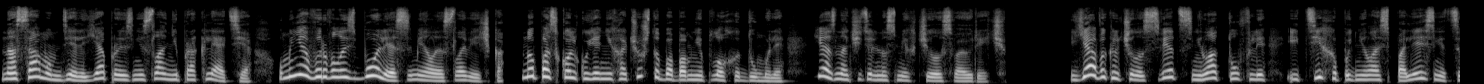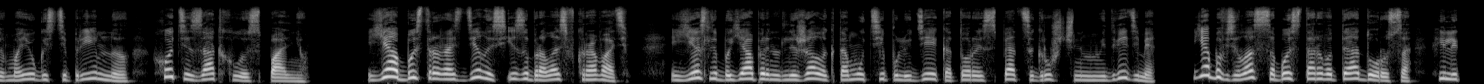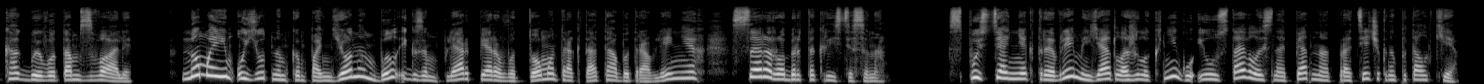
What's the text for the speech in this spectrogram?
На самом деле я произнесла не проклятие, у меня вырвалось более смелое словечко, но поскольку я не хочу, чтобы обо мне плохо думали, я значительно смягчила свою речь. Я выключила свет, сняла туфли и тихо поднялась по лестнице в мою гостеприимную, хоть и затхлую спальню. Я быстро разделась и забралась в кровать. Если бы я принадлежала к тому типу людей, которые спят с игрушечными медведями, я бы взяла с собой старого Теодоруса, или как бы его там звали. Но моим уютным компаньоном был экземпляр первого тома трактата об отравлениях сэра Роберта Кристисона. Спустя некоторое время я отложила книгу и уставилась на пятна от протечек на потолке.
